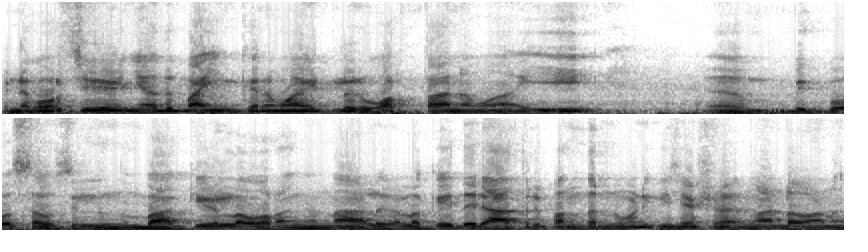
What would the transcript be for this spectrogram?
പിന്നെ കുറച്ച് കഴിഞ്ഞ് അത് ഭയങ്കരമായിട്ടുള്ളൊരു വർത്തമാനമായി ബിഗ് ബോസ് ഹൗസിൽ നിന്നും ബാക്കിയുള്ള ഉറങ്ങുന്ന ആളുകളൊക്കെ. ഇത് രാത്രി പന്ത്രണ്ട് മണിക്ക് ശേഷം എങ്ങാണ്ടമാണ്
